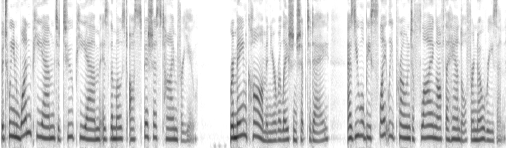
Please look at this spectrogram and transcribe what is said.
between 1 p.m. to 2 p.m. is the most auspicious time for you. Remain calm in your relationship today, as you will be slightly prone to flying off the handle for no reason.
